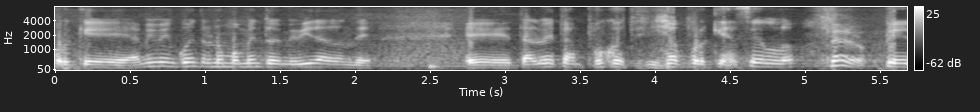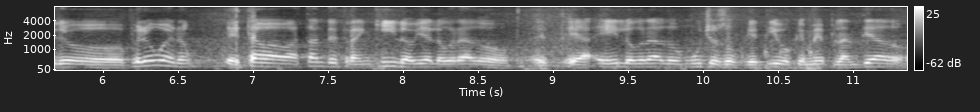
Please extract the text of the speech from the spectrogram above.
porque a mí me encuentro en un momento de mi vida donde eh, tal vez tampoco tenía por qué hacerlo, pero, pero bueno, estaba bastante tranquilo, había logrado, eh, he logrado muchos objetivos que me he planteado.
